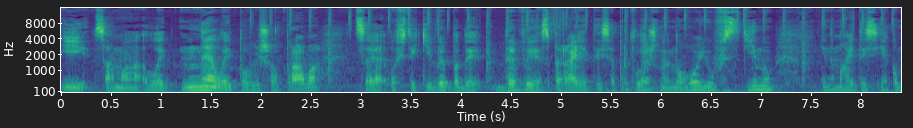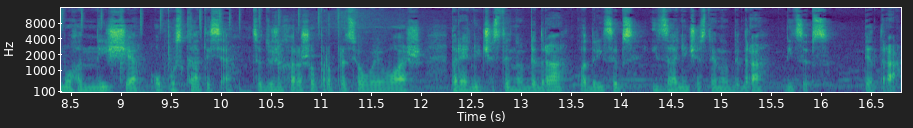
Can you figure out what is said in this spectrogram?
І сама лай... нелайтовіша вправа це ось такі випади, де ви спираєтеся протилежною ногою в стіну і намагаєтесь якомога нижче опускатися. Це дуже хорошо пропрацьовує ваш передню частину бідра, квадріцепс і задню частину бідра, біцепс бідра.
